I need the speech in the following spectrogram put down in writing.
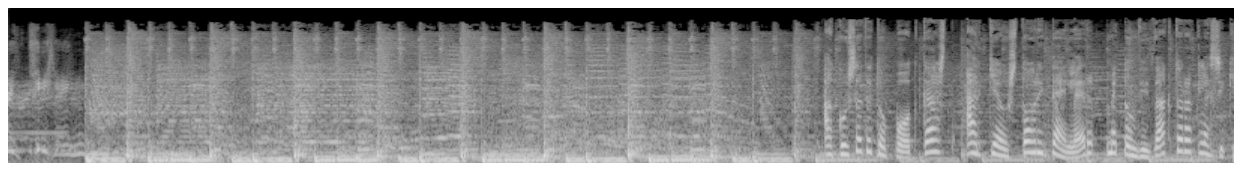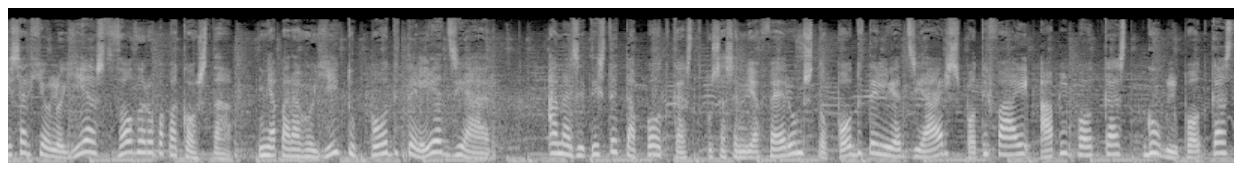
repeating. Ακούσατε το podcast «Αρκαίο Storyteller» με τον διδάκτορα κλασικής αρχαιολογίας Θόδωρο Παπακώστα. Μια παραγωγή του pod.gr. Αναζητήστε τα podcast που σας ενδιαφέρουν στο pod.gr, Spotify, Apple Podcast, Google Podcast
